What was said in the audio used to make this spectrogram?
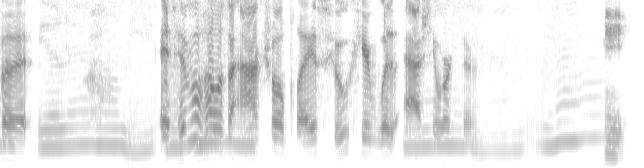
but if Himbo Hut was an actual place, who here would actually work there? Me.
